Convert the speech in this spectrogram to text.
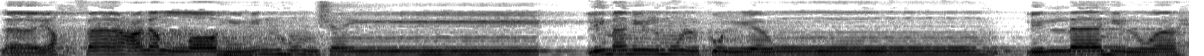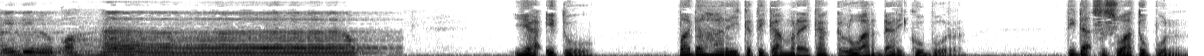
لا يخفى على الله منهم شيء limanil الملك اليوم لله الواحد yaitu pada hari ketika mereka keluar dari kubur tidak sesuatu pun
